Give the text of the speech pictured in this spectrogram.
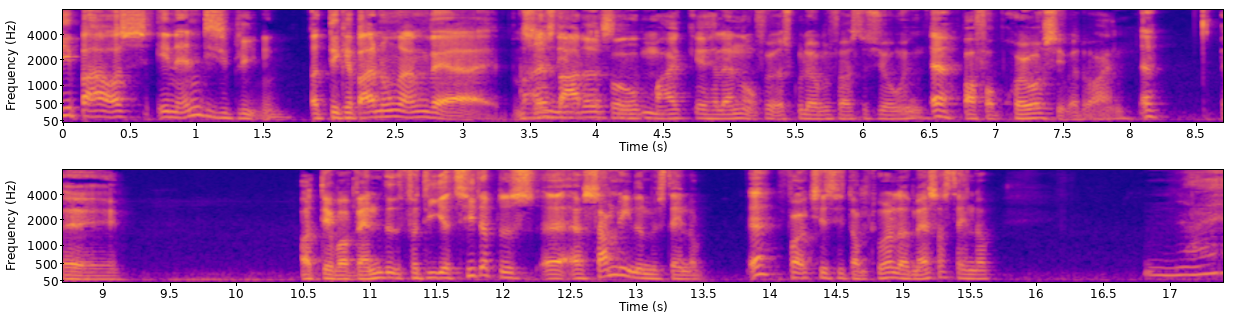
det er bare også en anden disciplin, ikke? Og det kan bare nogle gange være meget Så jeg startede på open mic øh, halvanden år før jeg skulle lave mit første show, ikke? Ja. Bare for at prøve at se, hvad det var, ikke? Ja. Øh, og det var vanvittigt, fordi jeg tit er blevet øh, er sammenlignet med stand-up. Ja. Folk siger tit, "Dom, du har lavet masser af stand-up. Nej,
